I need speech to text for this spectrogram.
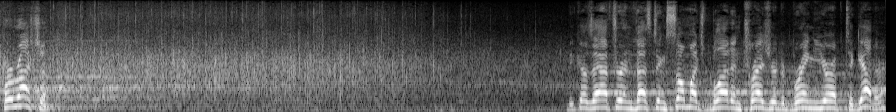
for Russia. Because after investing so much blood and treasure to bring Europe together,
